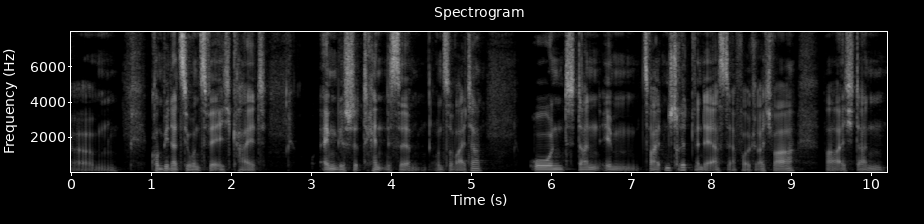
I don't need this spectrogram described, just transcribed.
ähm, Kombinationsfähigkeit, englische Kenntnisse und so weiter. Und dann im zweiten Schritt, wenn der erste erfolgreich war, war ich dann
